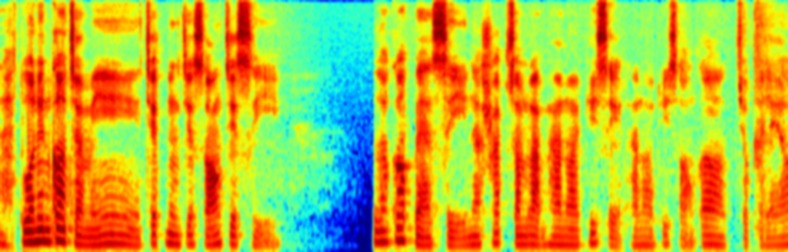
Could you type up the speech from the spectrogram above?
นะตัวเน้นก็จะมีเจ็ดหนึ่งเจ็ดสองเจ็ดสี่แล้วก็แปดสีนะครับสำหรับฮานอยพิเศษฮานอยที่สองก็จบไปแล้ว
